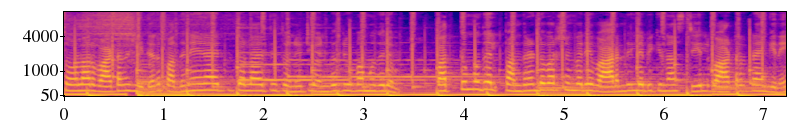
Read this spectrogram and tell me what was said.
സോളാർ വാട്ടർ ഹീറ്റർ പതിനേഴായിരത്തി തൊള്ളായിരത്തി തൊണ്ണൂറ്റി ഒൻപത് രൂപ മുതലും പത്ത് മുതൽ പന്ത്രണ്ട് വർഷം വരെ വാറന്റി ലഭിക്കുന്ന സ്റ്റീൽ വാട്ടർ ടാങ്കിനെ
